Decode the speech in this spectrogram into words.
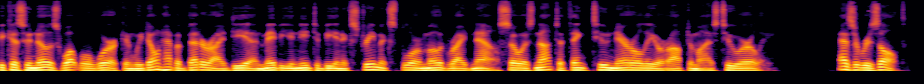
because who knows what will work and we don't have a better idea and maybe you need to be in extreme explore mode right now so as not to think too narrowly or optimize too early. As a result,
